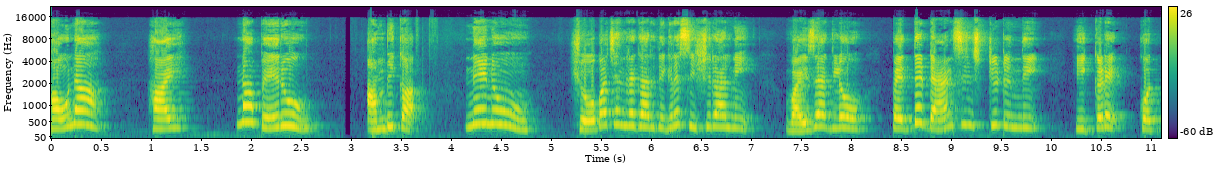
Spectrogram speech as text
అవునా? హాయ్ నా పేరు అంబిక. నేను శోభాచంద్ర గారి దగ్గర శిష్యురాల్ని. వైజాగ్లో పెద్ద డ్యాన్స్ ఇన్స్టిట్యూట్ ఉంది. ఇక్కడే కొత్త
